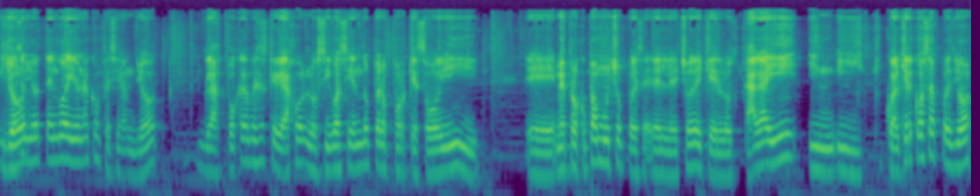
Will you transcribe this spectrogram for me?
yo, yo tengo ahí una confesión. Yo las pocas veces que viajo lo sigo haciendo, pero porque soy... eh, me preocupa mucho pues el hecho de que lo haga ahí y, y cualquier cosa, pues yo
